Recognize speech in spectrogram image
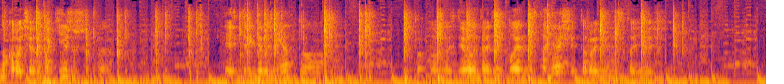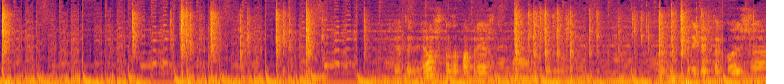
Ну, короче, это такие же шипы. Здесь триггера нету. Тут нужно сделать один плей настоящий, второй не настоящий. Это нерф надо по-прежнему. Этот триггер такой же.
